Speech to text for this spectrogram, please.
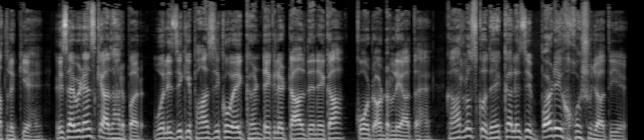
कत्ल किए हैं। इस एविडेंस के आधार पर, वो लिजी की फांसी को एक घंटे के लिए टाल देने का कोर्ट ऑर्डर ले आता है। कार्लोस को देखकर लिजी बड़ी खुश हो जाती है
